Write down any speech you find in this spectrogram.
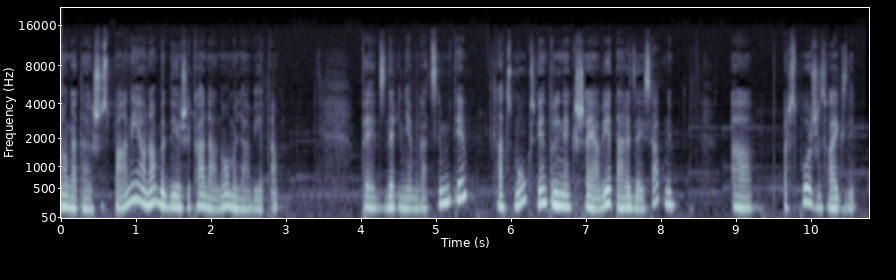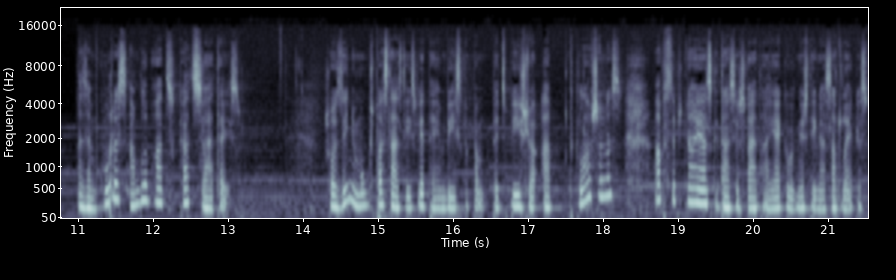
nogādājuši Spānijā un apbedījuši kādā nomaļā vietā. Pēc deviņiem gadsimtiem kāds mūks vientuļnieks šajā vietā redzēja sapni ā, ar spožu zvaigzni, zem kuras apglabāts kāds svētais. Šo ziņu mūks pastāstīs vietējiem biskupam. Pēc pīšļu atklāšanas apstiprinājās, ka tās ir svētā jēkaba mirstīgās atliekas.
